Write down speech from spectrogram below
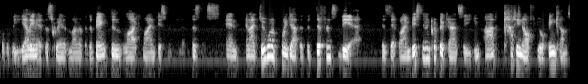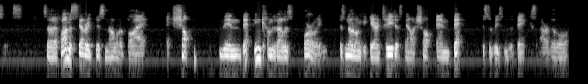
probably yelling at the screen at the moment, but the bank didn't like my investment in a business. And, and I do want to point out that the difference there is that by investing in cryptocurrency, you aren't cutting off your income source. So if I'm a salaried person, I want to buy a shop, then that income that I was borrowing is no longer guaranteed. It's now a shop, and that is the reason that the banks are a little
